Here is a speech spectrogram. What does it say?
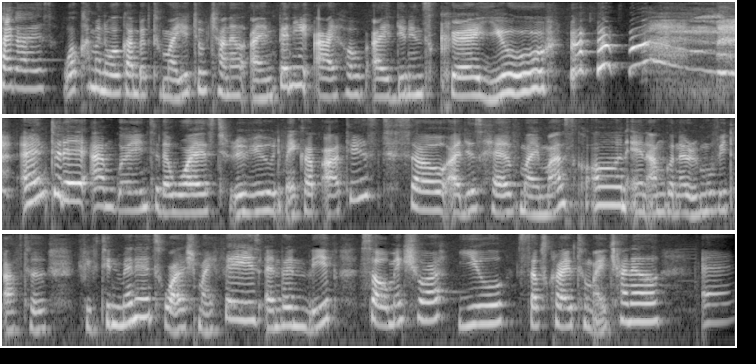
hi guys welcome and welcome back to my youtube channel. I'm penny. I hope i didn't scare you. And today i'm going to the worst reviewed makeup artist. So i just have my mask on and i'm gonna remove it after 15 minutes wash my face and then leave. So make sure you subscribe to my channel and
